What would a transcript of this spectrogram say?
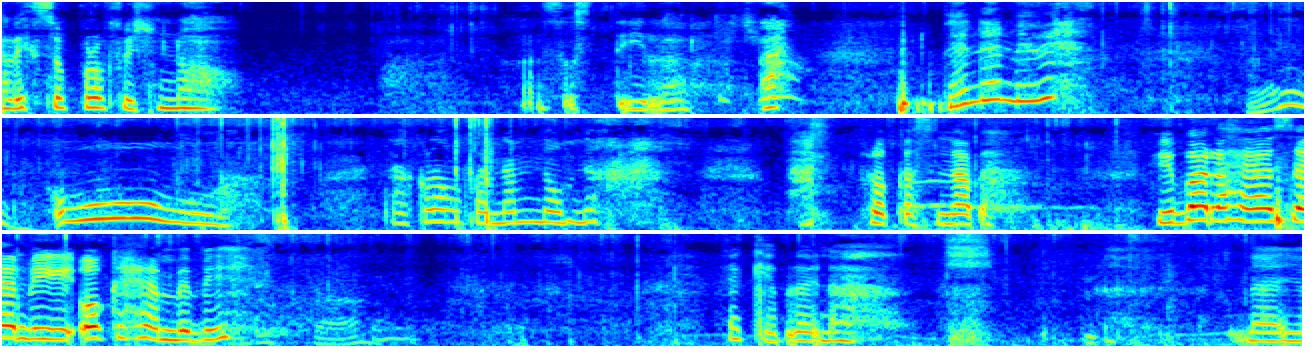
Alex så professional. Han är så stilla. Va? Den, den, baby. Oh. ตากล้องฟันน้ำนมนะคะพลกัสนับ We bought a hair sand we okay ham baby ให้เก็บเลยนะนายโย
